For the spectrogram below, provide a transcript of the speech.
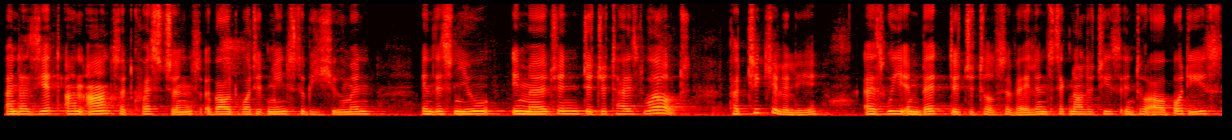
and as yet unanswered questions about what it means to be human in this new emerging digitized world, particularly as we embed digital surveillance technologies into our bodies,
